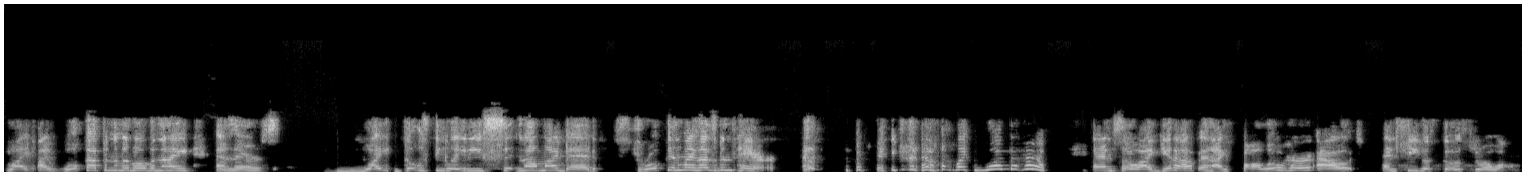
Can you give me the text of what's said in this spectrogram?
Like I woke up in the middle of the night and there's white ghosty lady sitting on my bed, stroking my husband's hair. And I'm like, what the heck? And so I get up and I follow her out and she just goes through a wall.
